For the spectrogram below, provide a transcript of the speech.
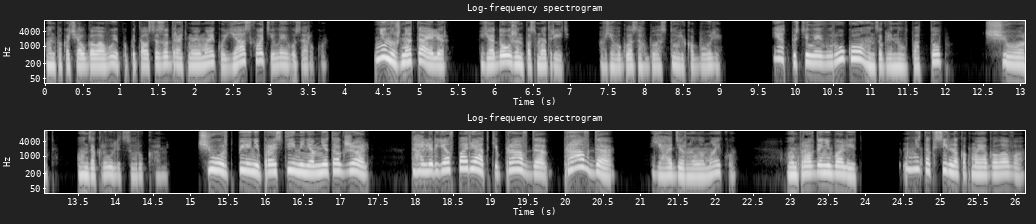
Он покачал головой и попытался задрать мою майку. Я схватила его за руку. «Не нужно, Тайлер. Я должен посмотреть». В его глазах было столько боли. Я отпустила его руку, он заглянул под топ. «Чёрт!» Он закрыл лицо руками. «Чёрт, Пенни, прости меня, мне так жаль!» «Тайлер, я в порядке, правда, правда!» Я одернула майку. «Он правда не болит?» Не так сильно, как моя голова.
